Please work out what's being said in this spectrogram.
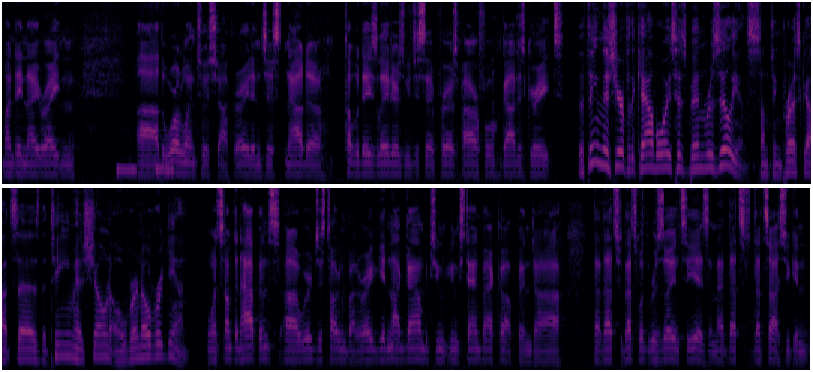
Monday night, right, and uh, the world went into a shock, right, and just now a couple days later, as we just said, prayer is powerful. God is great. The theme this year for the Cowboys has been resilience, something Prescott says the team has shown over and over again. When something happens, uh, we are just talking about it, right? You get knocked down, but you, you can stand back up, and uh, that, that's that's what resiliency is, and that, that's that's us. You can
